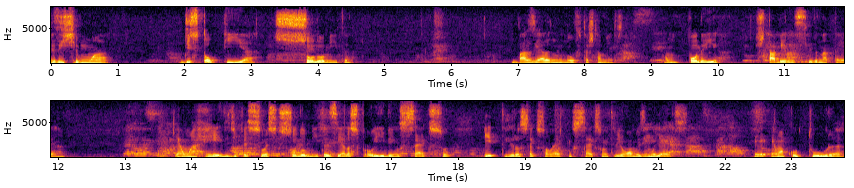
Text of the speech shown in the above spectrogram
existe uma distopia sodomita baseada no Novo Testamento. É um poder estabelecido na Terra é uma rede de pessoas sodomitas e elas proíbem o sexo heterossexual, é o sexo entre homens e mulheres. É, é uma cultura,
